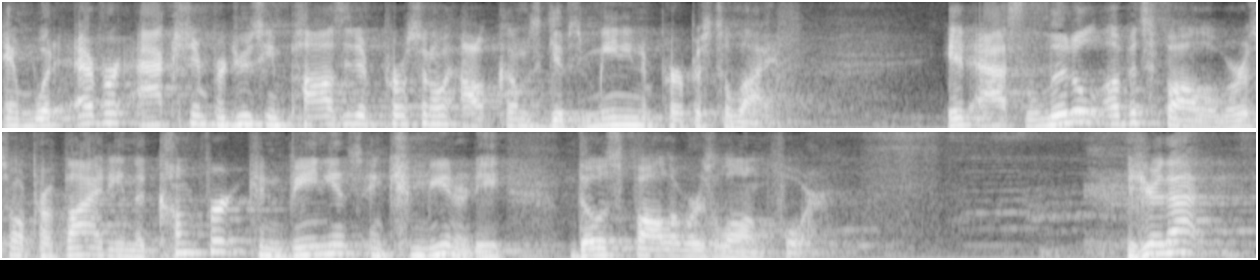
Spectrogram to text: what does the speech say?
and whatever action producing positive personal outcomes gives meaning and purpose to life. It asks little of its followers while providing the comfort, convenience, and community those followers long for. You hear that?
